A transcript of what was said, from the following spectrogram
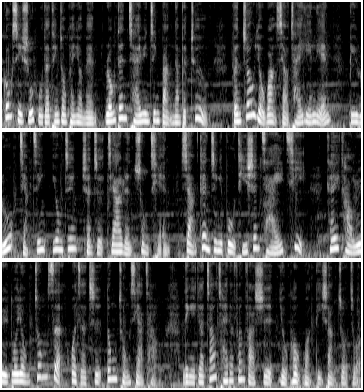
恭喜属虎的听众朋友们荣登财运金榜 Number Two，本周有望小财连连，比如奖金、佣金，甚至家人送钱。想更进一步提升财气，可以考虑多用棕色或者吃冬虫夏草。另一个招财的方法是有空往地上坐坐。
